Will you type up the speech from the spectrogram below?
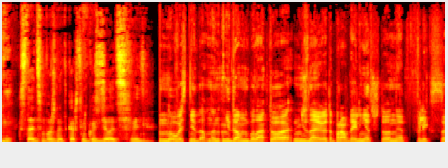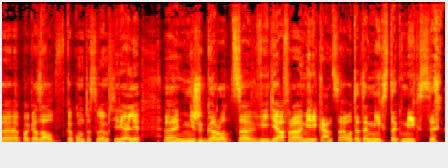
Кстати, можно эту картинку сделать. Новость недавно, недавно была, то не знаю, это правда или нет, что Netflix э, показал в каком-то своем сериале э, нижегородца в виде афроамериканца. Вот это микс так микс.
